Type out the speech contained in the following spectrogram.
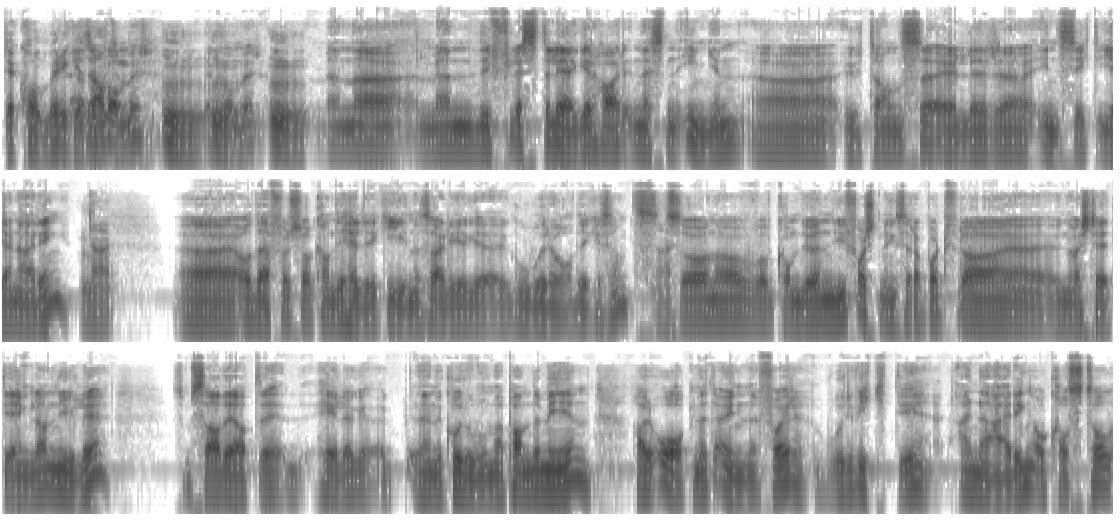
det kommer ikke Ja, det sant? kommer. det kommer. Men, eh, men de fleste leger har nesten ingen utdannelse eller innsikt i ernæring. Nei. Eh, og Derfor så kan de heller ikke gi noe særlig gode råd. ikke sant? Så Nå kom det jo en ny forskningsrapport fra eh, universitetet i England nylig som sa det at hele denne koronapandemien har åpnet øynene for hvor viktig ernæring og kosthold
